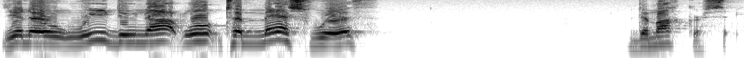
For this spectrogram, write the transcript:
you know, we do not want to mess with democracy.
